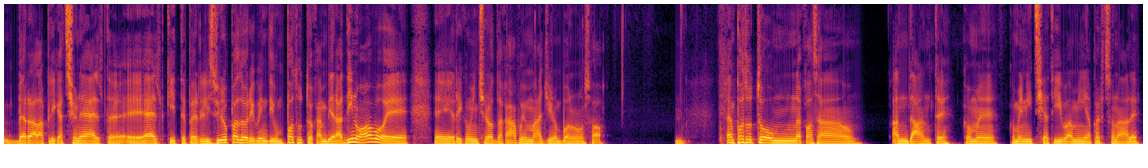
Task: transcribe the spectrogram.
verrà l'applicazione Health e Health Kit per gli sviluppatori quindi un po' tutto cambierà di nuovo e, e ricomincerò da capo immagino. Boh non lo so. Mm. è un po' tutto una cosa andante come, come iniziativa mia personale.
